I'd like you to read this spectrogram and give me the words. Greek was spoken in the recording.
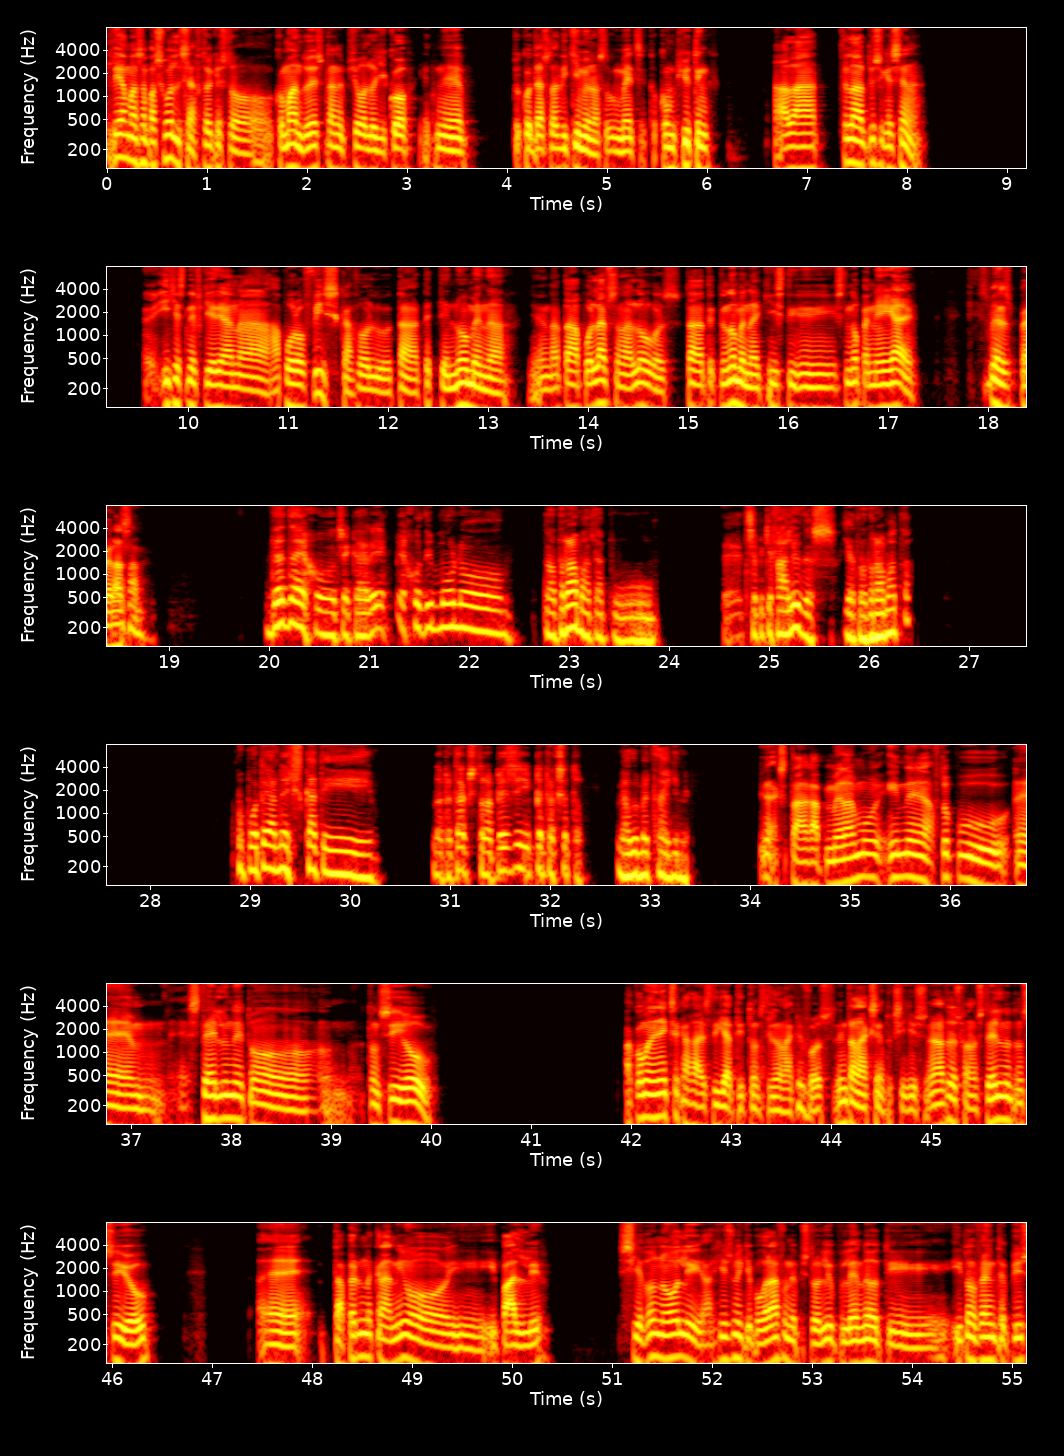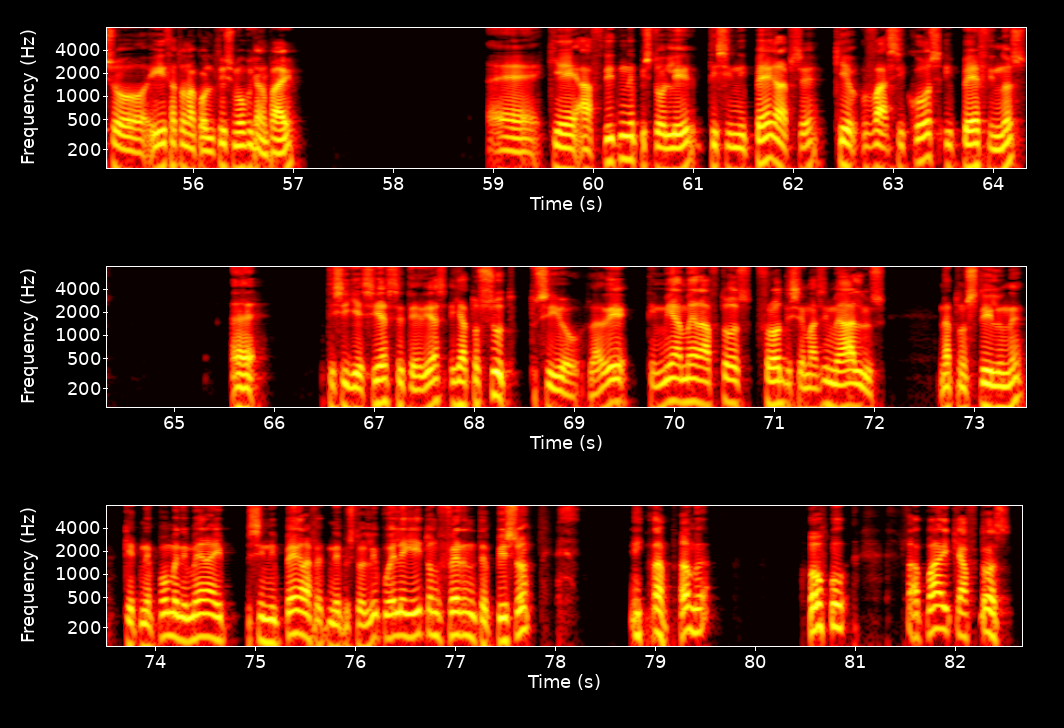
Η Λία μας απασχόλησε αυτό και στο Command S ήταν πιο λογικό γιατί είναι πιο κοντά στο αντικείμενο, ας το πούμε έτσι, το computing. Αλλά θέλω να ρωτήσω και εσένα. Ε, Είχες την ευκαιρία να απορροφήσεις καθόλου τα τεκτενόμενα για να τα απολαύσεις αναλόγως, τα τεκτενόμενα εκεί στη, στην OpenAI τις μέρες που περάσαμε; Δεν τα έχω τσεκάρει. Έχω δει μόνο τα δράματα που. Ε, τις επικεφαλίδες για τα δράματα. Οπότε αν έχεις κάτι να πετάξεις στο τραπέζι, πέταξε το. Να δούμε τι θα γίνει. Κοιτάξτε, τα αγαπημένα μου είναι αυτό που ε, στέλνουν τον, τον CEO. Ακόμα δεν έχει ξεκαθαριστεί γιατί τον στείλαν ακριβώς. Δεν ήταν άξιο να το εξηγήσουν. Αλλά τέλος πάντων, στέλνουν τον CEO. Ε, τα παίρνουν κρανίο οι υπάλληλοι. Σχεδόν όλοι αρχίζουν και υπογράφουν επιστολή που λένε ότι ή τον φαίνεται πίσω ή θα τον ακολουθήσουμε όπου και αν πάει. Ε, και αυτή την επιστολή τη συνυπέγραψε και βασικός υπεύθυνος ε, της ηγεσίας της εταιρείας για το shoot του CEO. Δηλαδή τη μία μέρα αυτός φρόντισε μαζί με άλλους να τον στείλουν και την επόμενη μέρα συνυπέγραφε την επιστολή που έλεγε ή τον φέρνετε πίσω ή θα πάμε όπου θα πάει και αυτός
